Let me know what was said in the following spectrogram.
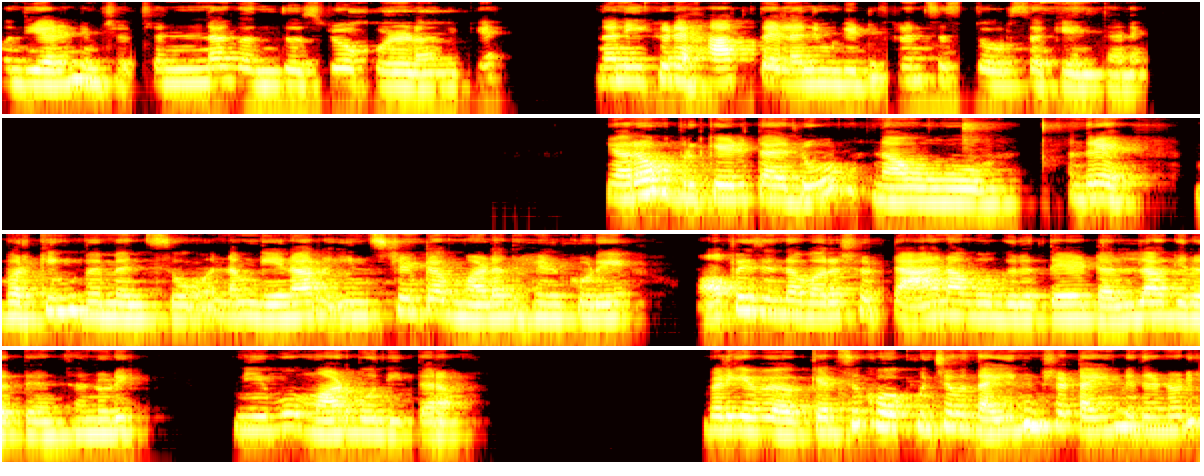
ಒಂದು ಎರಡು ನಿಮಿಷ, ಚೆನ್ನಾಗಿ ಒಂದು ಸ್ಟೋವ್ ಕೊಡೋಣ ಅದಕ್ಕೆ ನಾನು ಈ ಕಡೆ ಹಾಕ್ತಾ ಇಲ್ಲ, ನಿಮಗೆ ಡಿಫ್ರೆನ್ಸಸ್ ತೋರ್ಸೋಕ್ಕೆ ಅಂತಾನೆ. ಯಾರೋ ಒಬ್ರು ಕೇಳ್ತಾ ಇದ್ರು, ನಾವು ಅಂದರೆ ವರ್ಕಿಂಗ್ ವಿಮೆನ್ಸು ನಮ್ಗೆ ಏನಾದ್ರು ಇನ್ಸ್ಟೆಂಟಾಗಿ ಮಾಡೋದು ಹೇಳ್ಕೊಡಿ ಆಫೀಸಿಂದ ಬರೋಷ್ಟು ಟ್ಯಾನ್ ಆಗೋಗಿರುತ್ತೆ ಡಲ್ ಆಗಿರುತ್ತೆ ಅಂತ ನೋಡಿ, ನೀವು ಮಾಡ್ಬೋದು ಈ ಥರ ಬೆಳಿಗ್ಗೆ ಕೆಲ್ಸಕ್ಕೆ ಹೋಗಕ್ಕೆ ಮುಂಚೆ ಒಂದು ಐದು ನಿಮಿಷ ಟೈಮ್ ಇದೆ ನೋಡಿ.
